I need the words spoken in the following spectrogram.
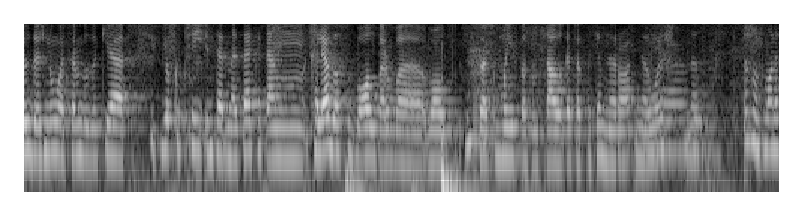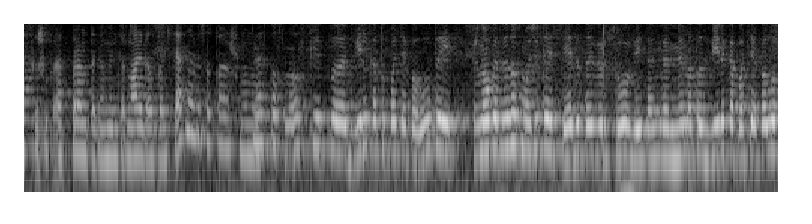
vis dažniau atsiranda tokie jokučiai internete, kad ten kalėdos su Bolt arba Volt, tiesiog maistas ant stalo, kad tiesiog patiems neruošti, Jo. nes, nežinau, žmonės kažkaip atpranta gaminti ir nori gal palsėti nuo viso to, aš manau. Nes pas mus kaip e, 12 tų patiekalų, tai žinau, kad visos mažiutės sėdi toj virtuviai, ten gamina tos 12 patiekalų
